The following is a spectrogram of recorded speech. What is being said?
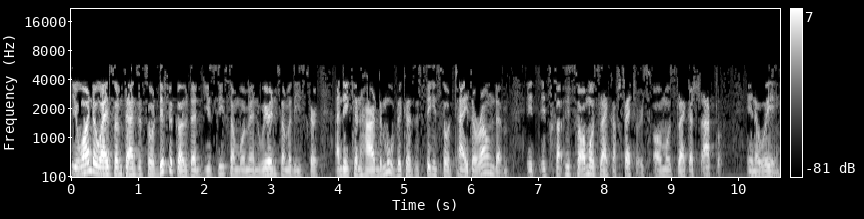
you wonder why sometimes it's so difficult that you see some women wearing some of these skirts and they can hardly move because this thing is so tight around them. It, it's, it's almost like a fetter. It's almost like a shackle in a way.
